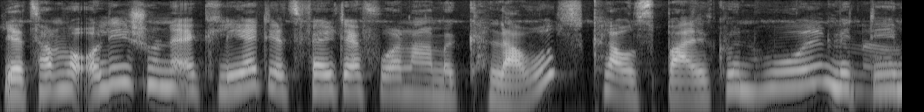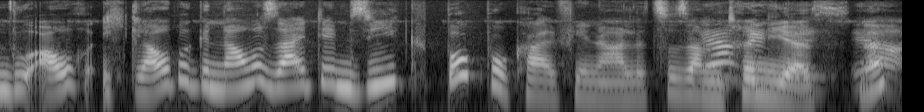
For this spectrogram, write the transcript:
Jetzt haben wir Olli schon erklärt, jetzt fällt der Vorname Klaus, Klaus Balkenhol, mit Genau. dem du auch, ich glaube, genau seit dem Sieg Burgpokalfinale zusammen trainierst. Richtig, Ne? Ja.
